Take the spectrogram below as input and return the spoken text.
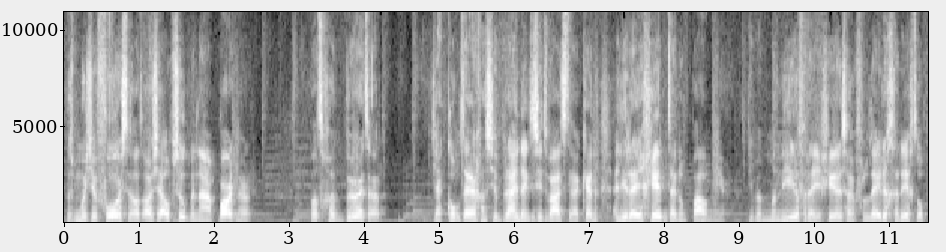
Dus moet je je voorstellen dat als jij op zoek bent naar een partner, wat gebeurt er? Jij komt ergens, je brein denkt de situatie te herkennen en die reageert meteen op een bepaalde manier. Die manieren van reageren zijn volledig gericht op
